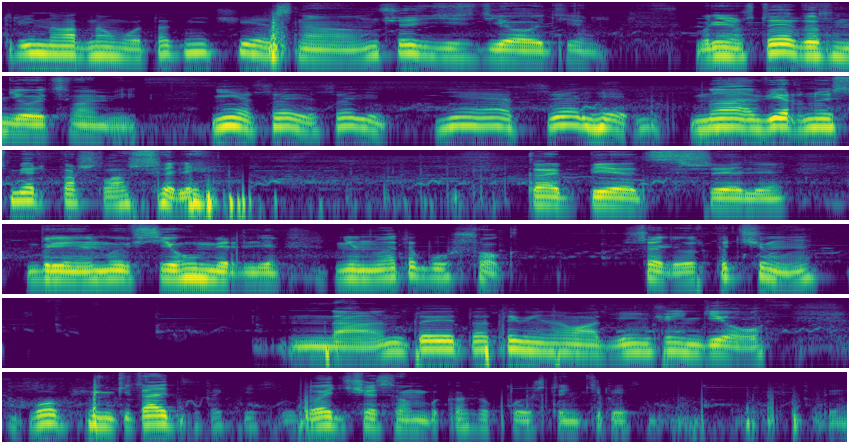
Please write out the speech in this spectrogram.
Три на одного, так нечестно. Ну что здесь делаете? Блин, что я должен делать с вами? Нет, Шелли, Шелли, нет, Шелли. На верную смерть пошла, Шелли. Капец, Шелли. Блин, мы все умерли. Не, ну это был шок. Шелли, вот почему? Да, ну ты это ты виноват, я ничего не делал. В общем, китайцы такие. Давайте сейчас вам покажу кое-что интересное. Так, так,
